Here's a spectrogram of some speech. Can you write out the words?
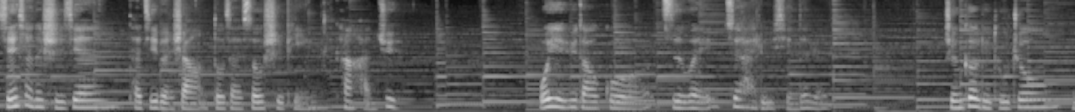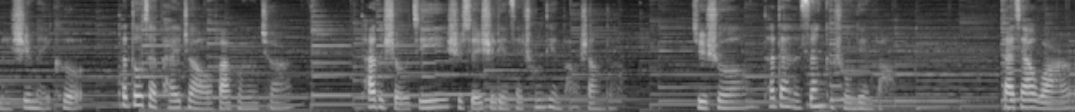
闲暇的时间，他基本上都在搜视频、看韩剧。我也遇到过自卫最爱旅行的人，整个旅途中每时每刻，他都在拍照发朋友圈。他的手机是随时连在充电宝上的，据说他带了三个充电宝。大家玩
